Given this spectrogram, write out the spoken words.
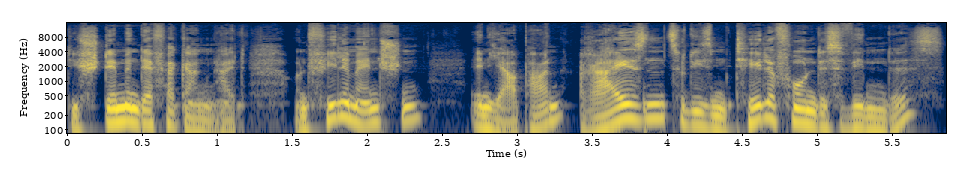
die Stimmen der Vergangenheit. Und viele Menschen in Japan reisen zu diesem Telefon des Windes,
